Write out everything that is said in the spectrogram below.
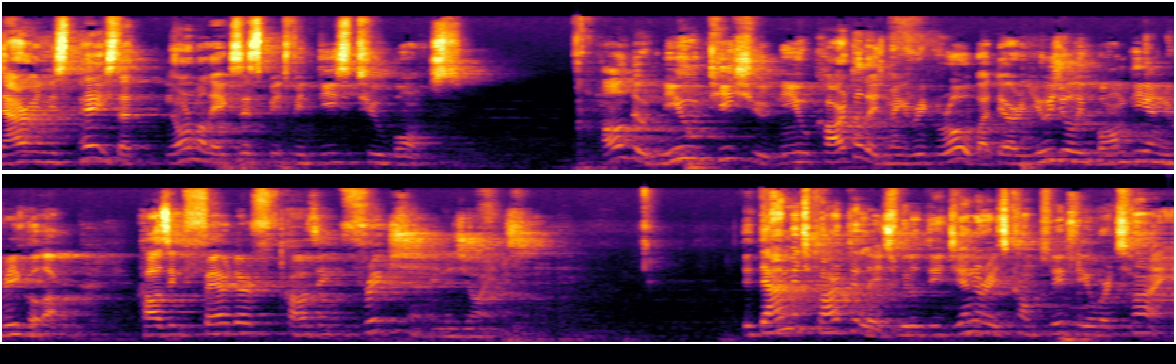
narrowing the space that normally exists between these two bones. Although new tissue, new cartilage may regrow, but they are usually bumpy and irregular, causing further causing friction in the joint. The damaged cartilage will degenerate completely over time,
